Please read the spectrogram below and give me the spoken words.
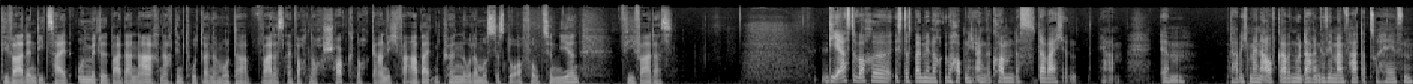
Wie war denn die Zeit unmittelbar danach, nach dem Tod deiner Mutter? War das einfach noch Schock, noch gar nicht verarbeiten können oder musstest du auch funktionieren? Wie war das? Die erste Woche ist das bei mir noch überhaupt nicht angekommen. Das, da war ich, ja, ähm, da habe ich meine Aufgabe nur darin gesehen, meinem Vater zu helfen.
